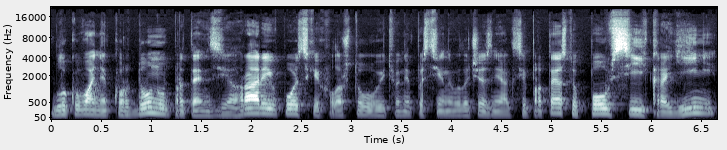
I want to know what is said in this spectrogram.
блокування кордону, претензії аграріїв польських. Влаштовують вони постійно величезні акції протесту по всій країні.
